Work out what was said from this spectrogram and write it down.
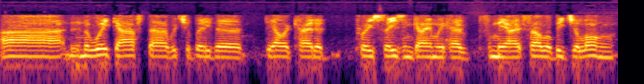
Uh, then the week after, which will be the, the allocated pre-season game we have from the AFL, will be Geelong,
